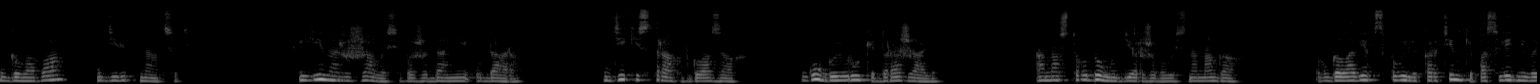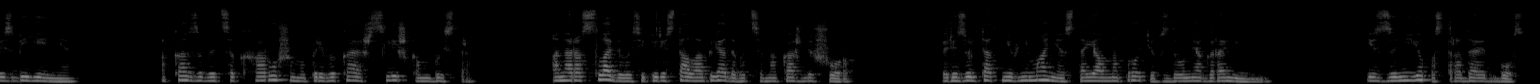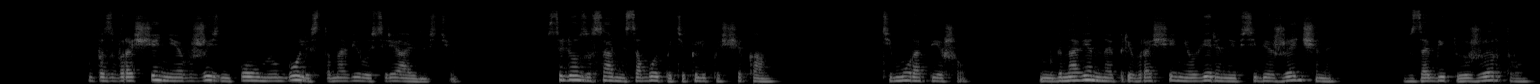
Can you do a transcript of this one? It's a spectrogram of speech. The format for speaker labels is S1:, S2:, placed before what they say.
S1: Глава девятнадцать Лина сжалась в ожидании удара. Дикий страх в глазах. Губы и руки дрожали. Она с трудом удерживалась на ногах. В голове всплыли картинки последнего избиения. Оказывается, к хорошему привыкаешь слишком быстро. Она расслабилась и перестала оглядываться на каждый шорох. Результат невнимания стоял напротив с двумя громилами. Из-за нее пострадает босс. Возвращение в жизнь полную боли становилось реальностью. Слезы сами собой потекли по щекам. Тимур опешил. Мгновенное превращение уверенной в себе женщины в забитую жертву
